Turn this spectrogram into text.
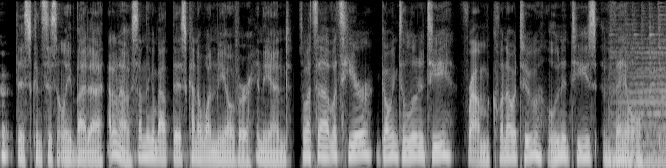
this consistently, but uh, I don't know. Something about this kind of won me over in the end. So let's uh, let's hear "Going to Lunatea" from Klonoa 2, Lunatea's Veil.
